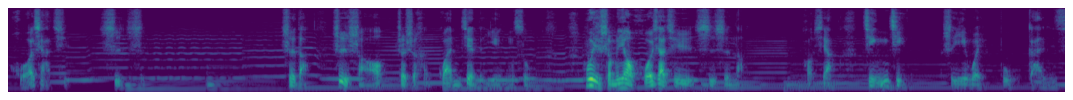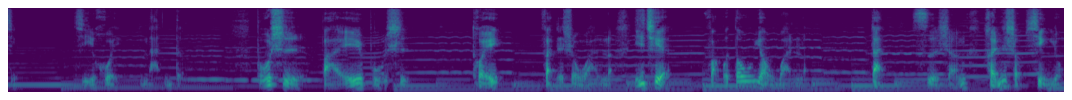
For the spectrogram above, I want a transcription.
活下去试试。是的，至少这是很关键的因素。为什么要活下去试试呢？好像仅仅是因为不甘心，机会难得，不是白不是，腿反正是完了，一切仿佛都要完了。但死神很守信用，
